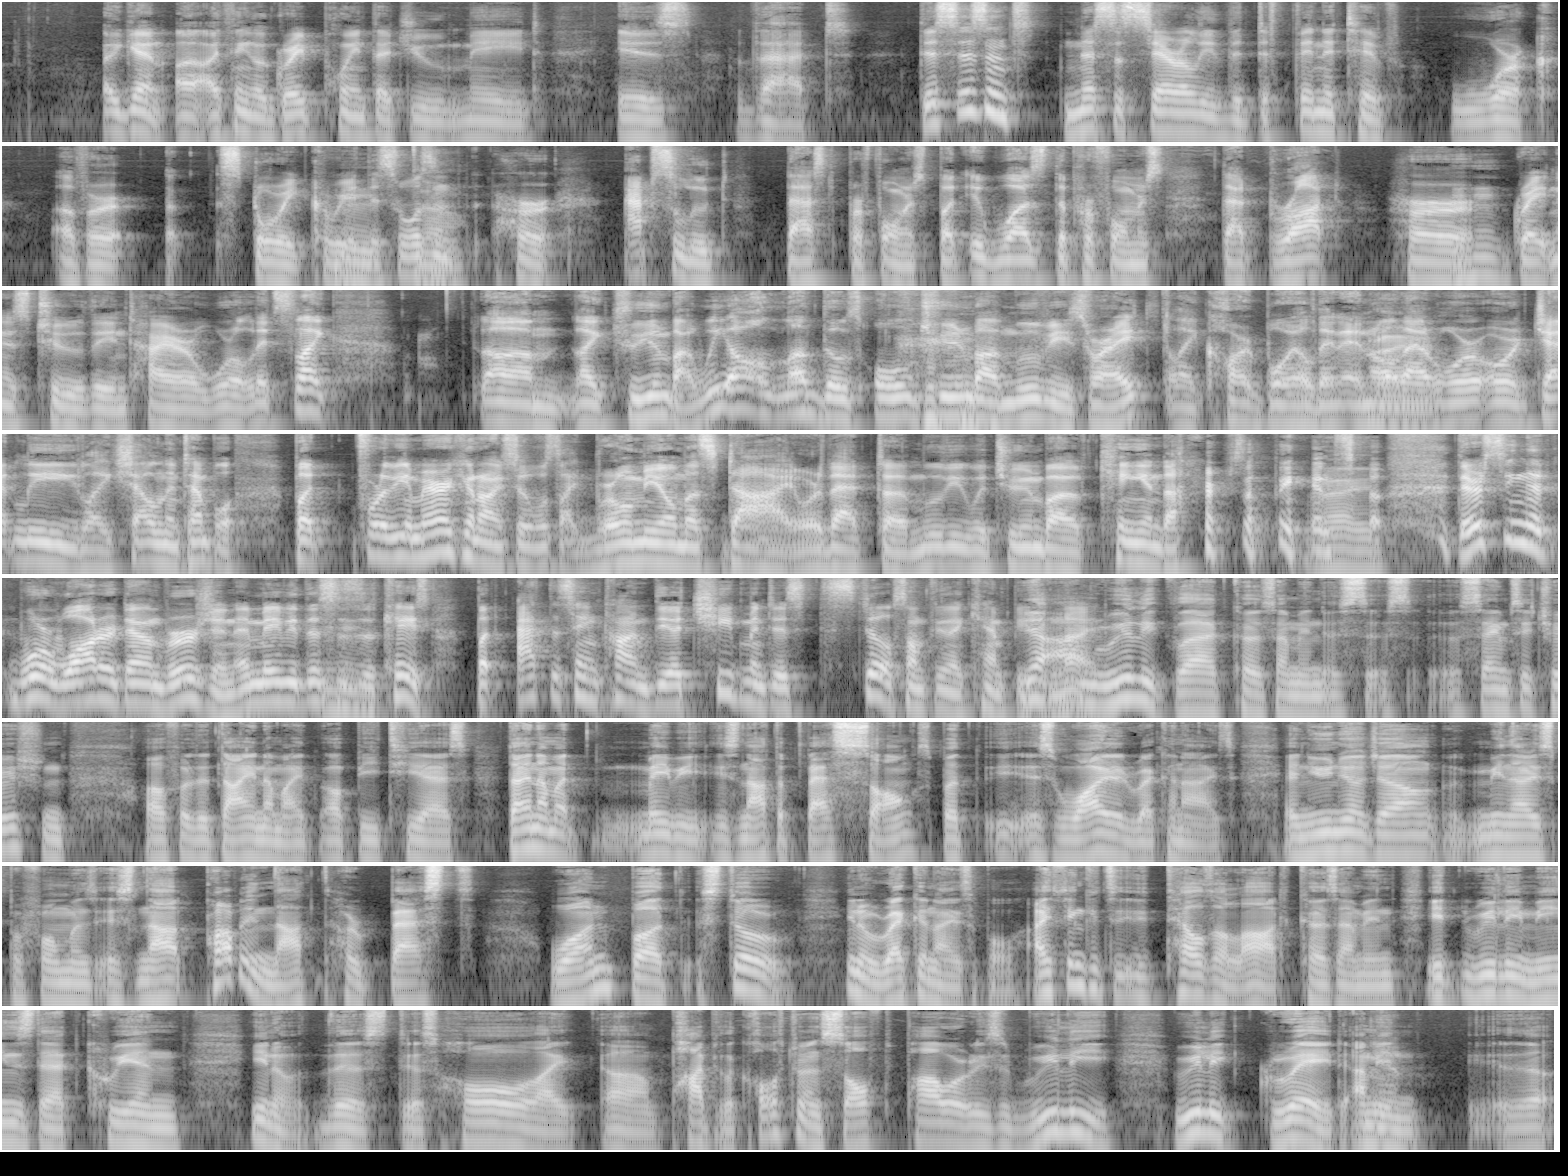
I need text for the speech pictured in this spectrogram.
again, I think a great point that you made is that this isn't necessarily the definitive work of her uh, story career. Mm, this wasn't no. her absolute best performance, but it was the performance that brought her mm-hmm. greatness to the entire world. It's like um, like Chu Yun We all love those old Chu Yun movies, right? Like Hard Boiled and, and all right. that, or or Jet Li, like Shaolin Temple. But for the American audience, it was like Romeo Must Die, or that uh, movie with Chu Yun King and Die, or something. And right. so they're seeing a more watered down version, and maybe this mm-hmm. is the case. But at the same time, the achievement is still something that can't be yeah, denied. I'm really glad because I mean it's, it's the same situation uh, for the Dynamite or BTS. Dynamite maybe is not the best songs, but it's widely recognized. And Yoon Jung Minari's performance is not probably not her best one, but still, you know, recognizable. I think it tells a lot because I mean, it really means that Korean, you know, this this whole like um, popular culture and soft power is really, really great. I mean. Uh,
